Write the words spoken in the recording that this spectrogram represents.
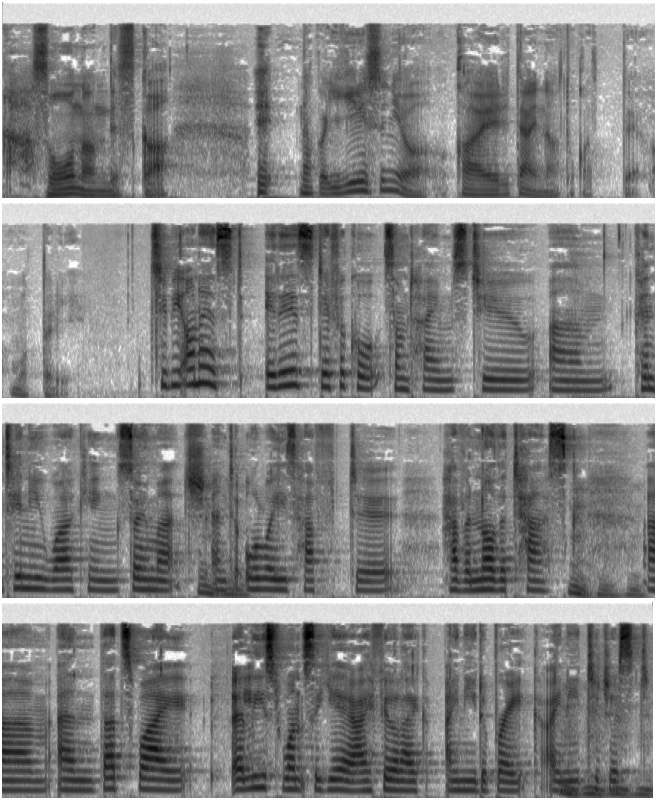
あ、そうなんですか。え、なんかイギリスには帰りたいなとかって思ったり。To be honest, it is difficult sometimes to um, continue working so much and to always have to have another task. Um, and that's why, at least once a year, I feel like I need a break. I need to just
